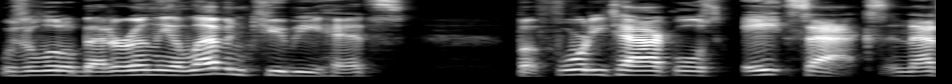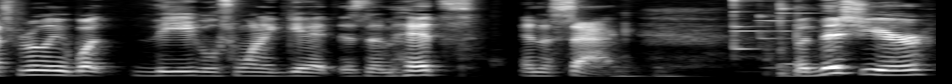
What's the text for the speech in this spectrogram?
was a little better, only 11 QB hits. but 40 tackles, 8 sacks, and that's really what the Eagles want to get is them hits and a sack. But this year,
